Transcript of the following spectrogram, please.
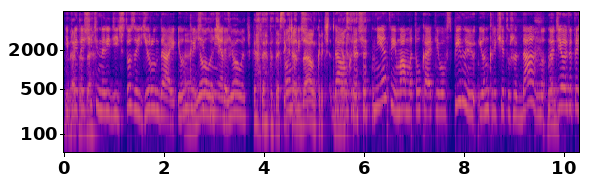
и притащить и нарядить, что за ерунда, и он кричит нет. Елочка, елочка, да-да-да, все кричат да, он кричит нет. Да, он кричит нет, и мама толкает его в спину, и он кричит уже да, но делает это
